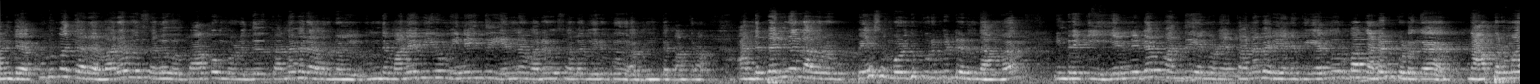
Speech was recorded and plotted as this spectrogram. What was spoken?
அந்த குடும்பத்தர வரவு செலவு பார்க்கும் பொழுது கணவர் அவர்கள் இந்த மனைவியும் இணைந்து என்ன வரவு செலவு இருக்கு? அப்படின்ட்டு பார்க்குறான். அந்த பெண்கள் அவர் பேசும்பொழுது குறிப்பிட்டு இருந்தாங்க இன்றைக்கு என்னிடம் வந்து என்னுடைய கணவர் எனக்கு இரநூறுபா கடன் கொடுங்க நான் அப்புறமா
